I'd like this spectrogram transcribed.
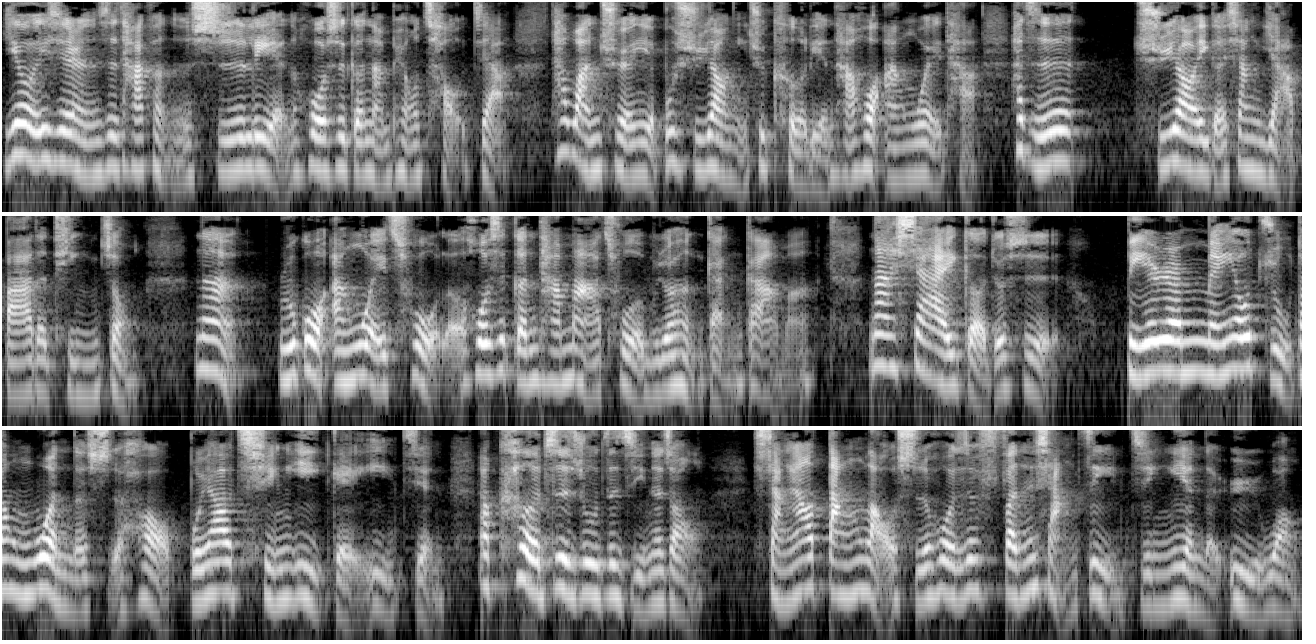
也有一些人是他可能失恋，或是跟男朋友吵架，他完全也不需要你去可怜他或安慰他，他只是需要一个像哑巴的听众。那如果安慰错了，或是跟他骂错了，不就很尴尬吗？那下一个就是别人没有主动问的时候，不要轻易给意见，要克制住自己那种想要当老师或者是分享自己经验的欲望。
